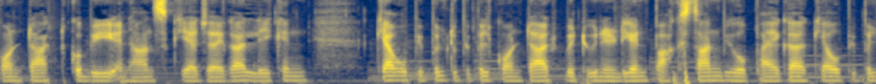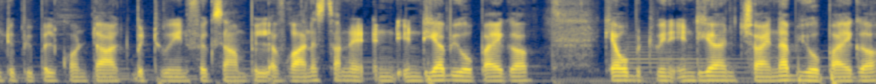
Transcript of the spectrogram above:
کانٹیکٹ کو بھی انہانس کیا جائے گا لیکن کیا وہ people to people contact between India and Pakistan بھی ہو پائے گا کیا وہ people to people contact between for example Afghanistan and India بھی ہو پائے گا کیا وہ بٹوین انڈیا اینڈ چائنا بھی ہو پائے گا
